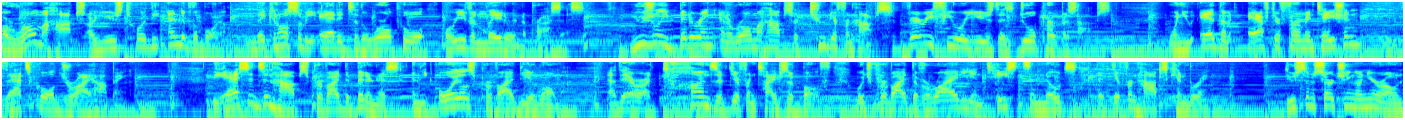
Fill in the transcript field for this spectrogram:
Aroma hops are used toward the end of the boil. They can also be added to the whirlpool or even later in the process. Usually, bittering and aroma hops are two different hops. Very few are used as dual purpose hops. When you add them after fermentation, that's called dry hopping. The acids in hops provide the bitterness, and the oils provide the aroma. Now, there are tons of different types of both, which provide the variety and tastes and notes that different hops can bring. Do some searching on your own,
